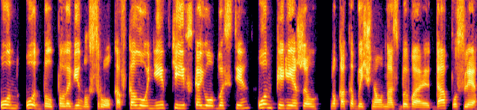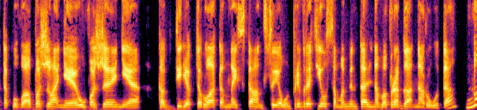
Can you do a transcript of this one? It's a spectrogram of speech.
он отбыл половину срока в колонии в Киевской области. Он пережил но как обычно у нас бывает, да, после такого обожания, уважения, как директору атомной станции, он превратился моментально во врага народа, но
